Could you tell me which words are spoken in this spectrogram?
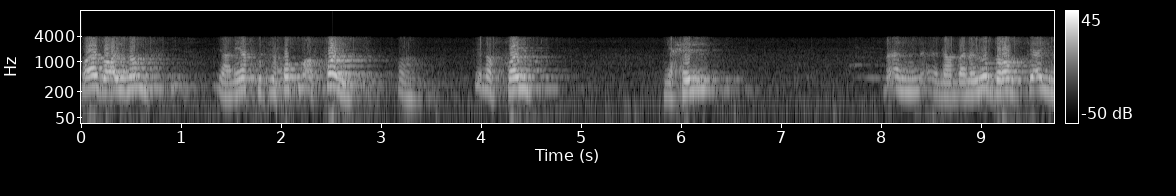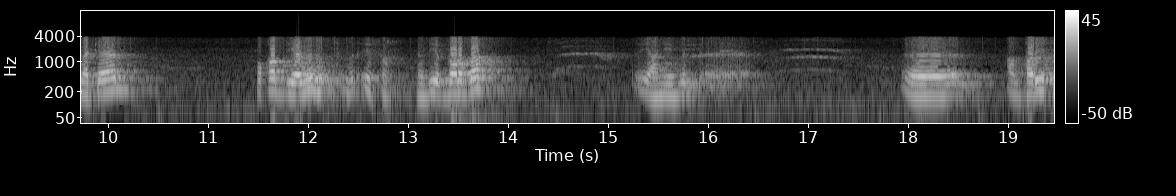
وهذا أيضا يعني يدخل في حكم الصيد. آه. هنا الصيد يحل بأن, نعم بأن يضرب في أي مكان وقد يموت من إثر هذه الضربة يعني بال آه عن طريق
